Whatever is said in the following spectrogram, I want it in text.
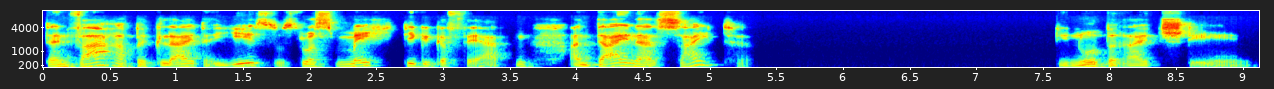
dein wahrer Begleiter, Jesus. Du hast mächtige Gefährten an deiner Seite, die nur bereit stehen,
